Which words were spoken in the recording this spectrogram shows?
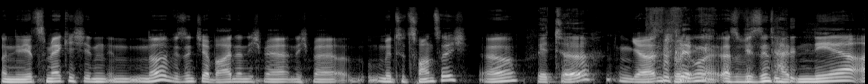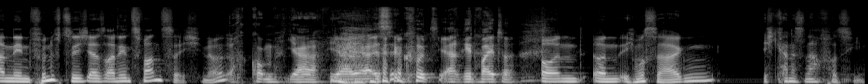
Und jetzt merke ich, in, in, ne, wir sind ja beide nicht mehr, nicht mehr Mitte 20. Ja. Bitte? Ja, Entschuldigung. also wir sind halt näher an den 50 als an den 20. Ne? Ach komm, ja, ja, ja, ist ja gut. Ja, red weiter. Und, und ich muss sagen, ich kann es nachvollziehen.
